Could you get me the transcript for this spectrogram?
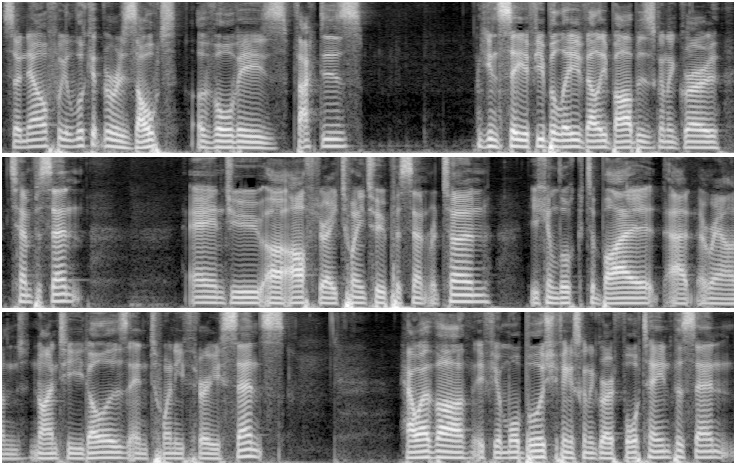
So now if we look at the result of all these factors, you can see if you believe Alibaba is going to grow 10% and you are after a 22% return, you can look to buy it at around $90.23 However, if you're more bullish, you think it's going to grow 14%,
